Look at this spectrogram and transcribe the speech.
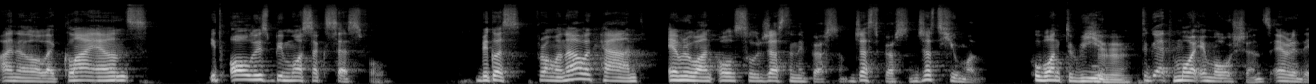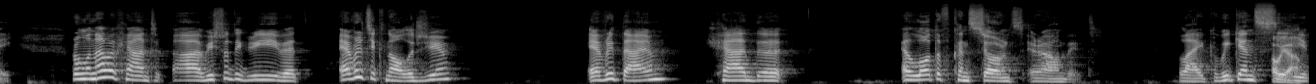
I don't know, like clients, it always be more successful. Because from another hand, everyone also just in a person, just person, just human who want to be Mhm. to get more emotions every day. From another hand, uh, we should agree that every technology, every time had uh, a lot of concerns around it. Like we can see Oh, yeah.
